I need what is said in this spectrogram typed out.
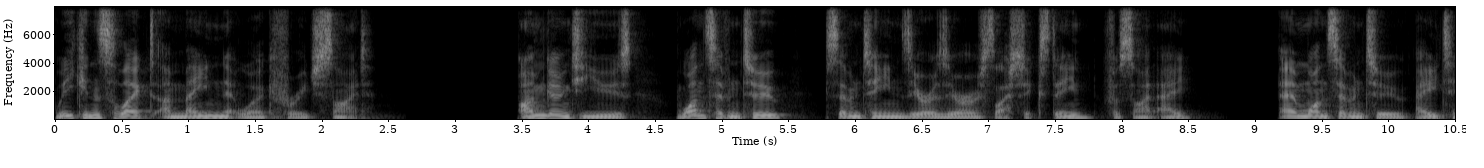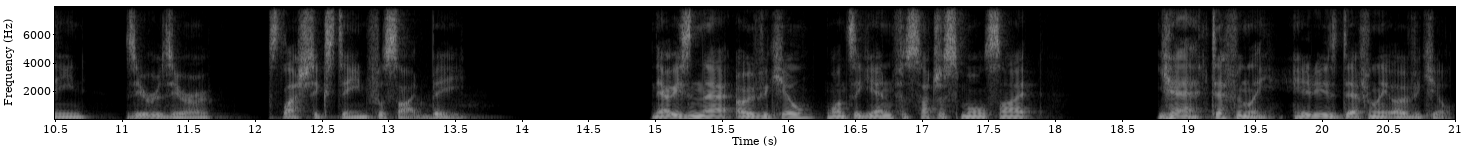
we can select a main network for each site. I'm going to use 172.17.00/16 for site A and 172.18.00/16 for site B. Now, isn't that overkill once again for such a small site? Yeah, definitely. It is definitely overkill.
